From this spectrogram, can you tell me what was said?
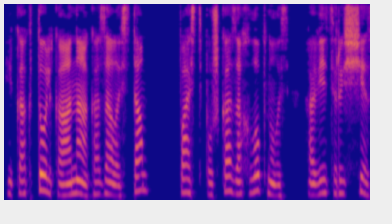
И как только она оказалась там, пасть пушка захлопнулась, а ветер исчез.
